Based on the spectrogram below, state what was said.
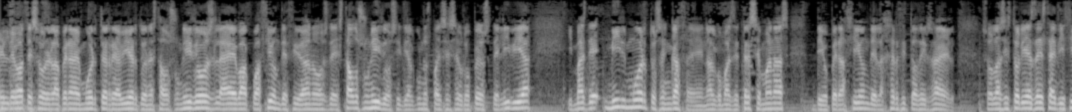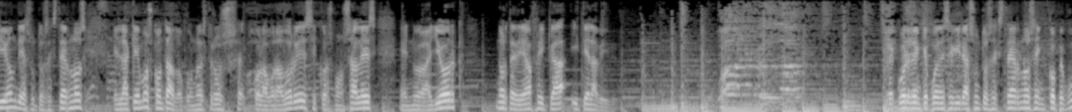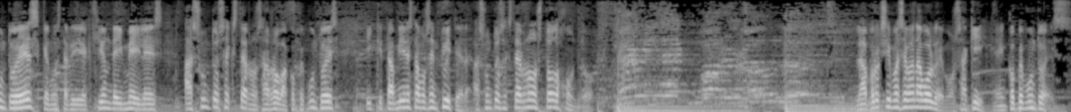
El debate sobre la pena de muerte reabierto en Estados Unidos, la evacuación de ciudadanos de Estados Unidos y de algunos países europeos de Libia y más de mil muertos en Gaza en algo más de tres semanas de operación del ejército de Israel. Son las historias de esta edición de Asuntos Externos en la que hemos contado con nuestros colaboradores y corresponsales en Nueva York, Norte de África y Tel Aviv. Recuerden que pueden seguir Asuntos Externos en cope.es, que nuestra dirección de email es asuntosexternos.cope.es y que también estamos en Twitter, Asuntos Externos todo junto. La próxima semana volvemos aquí en cope.es.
